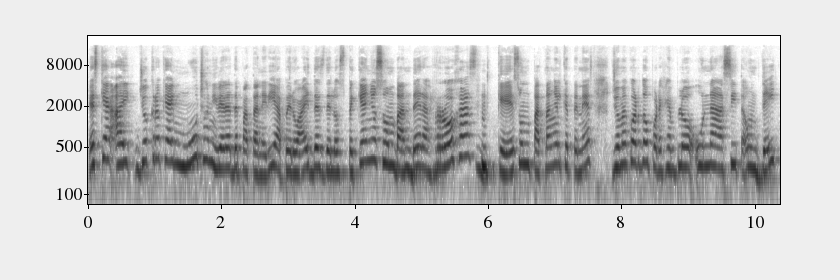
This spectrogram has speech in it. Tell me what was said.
es que hay, yo creo que hay muchos niveles de patanería, pero hay desde los pequeños son banderas rojas, que es un patán el que tenés. Yo me acuerdo, por ejemplo, una cita, un date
